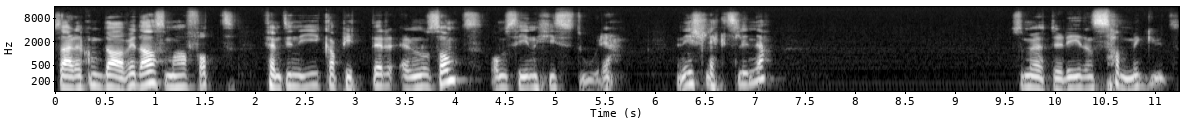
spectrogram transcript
så er det kong David da som har fått 59 kapitler eller noe sånt om sin historie. Men i slektslinja så møter de den samme Gud.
